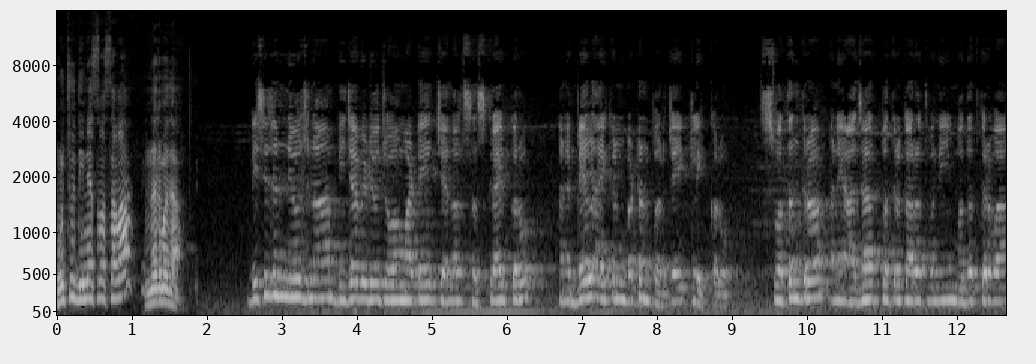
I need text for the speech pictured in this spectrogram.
હું છું દિનેશ વસાવા, નર્મદા. ડિસિઝન ન્યૂઝના બીજા વીડિયો જોવા માટે ચેનલ સબસ્ક્રાઇબ કરો અને બેલ આઇકન બટન પર જઈ ક્લિક કરો. સ્વતંત્ર અને આઝાદ પત્રકારત્વની મદદ કરવા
